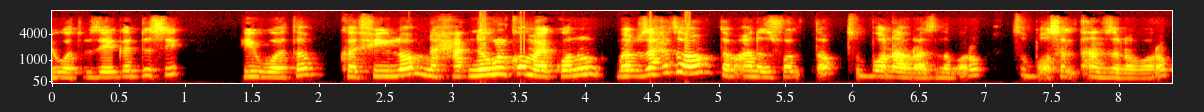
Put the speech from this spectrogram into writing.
ሂወት ብዘየገድሲ ሂወቶም ከፍ ኢሎም ንውልቆም ኣይኮኑን። መብዛሕትኦም እቶም ኣነ ዝፈልጦም ፅቡቅ ናብራ ዝነበሮም ፅቡቅ ስልጣን ዝነበሮም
